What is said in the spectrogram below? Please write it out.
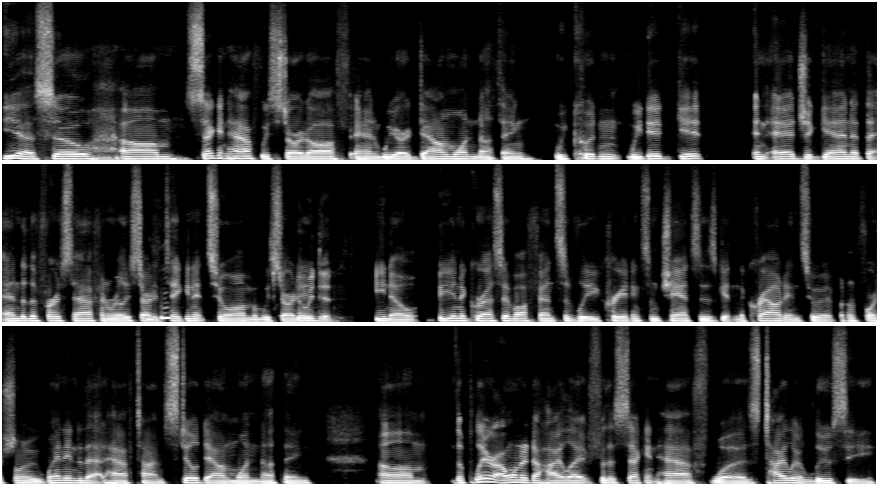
Yeah. So um, second half, we start off and we are down one nothing. We couldn't. We did get an edge again at the end of the first half and really started Mhm. taking it to them. And we started. No, we did. You know, being aggressive offensively, creating some chances, getting the crowd into it. But unfortunately, we went into that halftime still down one nothing. Um, the player I wanted to highlight for the second half was Tyler Lussi.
